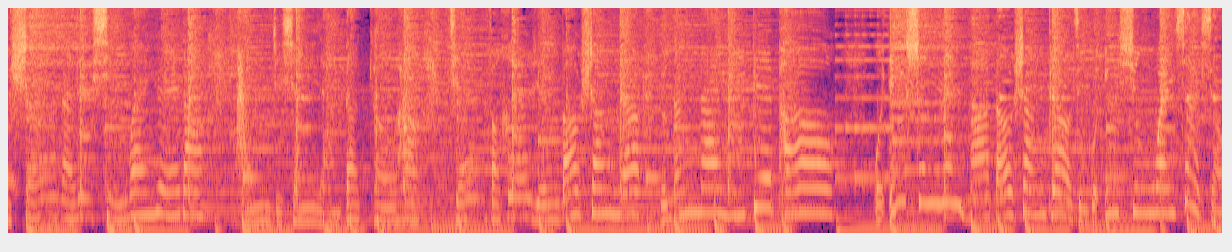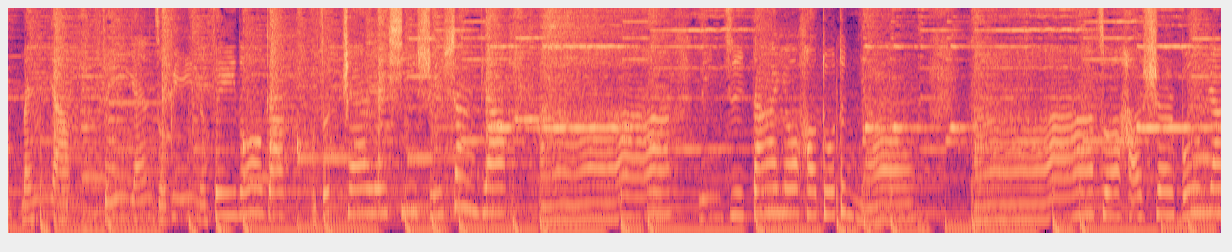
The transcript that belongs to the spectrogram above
我手拿流星弯月刀喊着响亮的口号前方何人报上名有能耐你别跑。我一生戎马刀上飘见过英雄弯下小蛮腰飞檐走壁能飞多高？我坐船练习水上漂啊林子大有好多的鸟。啊做好事儿不让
